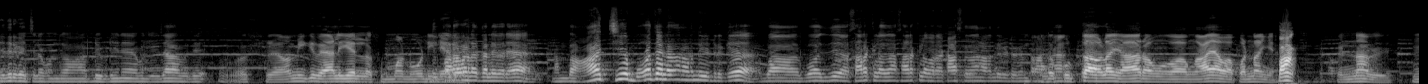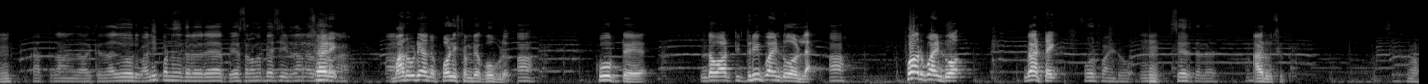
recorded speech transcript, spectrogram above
எதிர்கட்சியில் கொஞ்சம் அப்படி இப்படின்னு கொஞ்சம் இதாகுது. சாமிக்கு வேலையே இல்லை சும்மா நோண்டினே பரவாயில்ல தலைவரே நம்ம ஆட்சியே போதையில தான் நடந்துகிட்டு இருக்கு. இது சரக்குல தான் சரக்குல வர காசுல தான் நடந்துகிட்டு அந்த இருக்குன்றாங்க குட்காவெல்லாம் யார் அவங்க அவங்க ஆயாவா பண்ணாங்க? என்ன அது? ம்? கரெக்ட் தான் அதுக்கு ஏதாவது ஒரு வழி பண்ணுங்க தலைவரே பேசுறவங்க பேசிட்டு தான் சரி. மறுபடியும் அந்த போலீஸ் தம்பியை கூப்பிடு. ஆ. கூப்பிட்டு இந்த வாட்டி த்ரீ பாயிண்ட் ஓ இல்லை. ஆ. Four point O? வேட்டை ஃபோர் பாயிண்ட் ஓ ம். சரி தலைவர் அறிவிச்சுட்டு ஓ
